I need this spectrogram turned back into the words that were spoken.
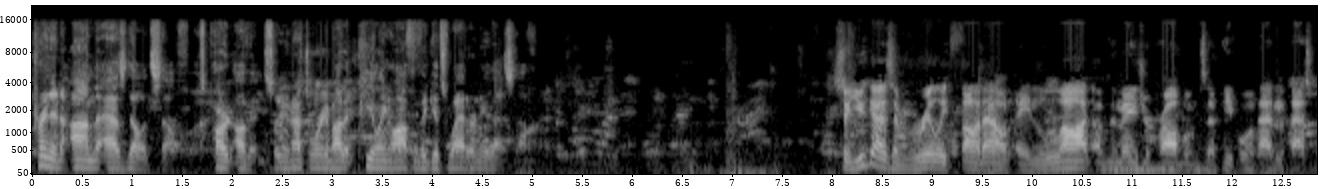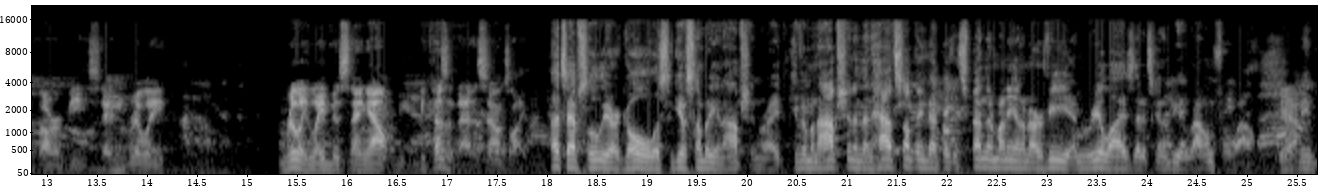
printed on the azdel itself. It's part of it so you don't have to worry about it peeling off if it gets wet or any of that stuff. So you guys have really thought out a lot of the major problems that people have had in the past with RVs and really really laid this thing out because of that, it sounds like. That's absolutely our goal was to give somebody an option, right? Give them an option and then have something that they can spend their money on an RV and realize that it's going to be around for a while. Yeah. I mean,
